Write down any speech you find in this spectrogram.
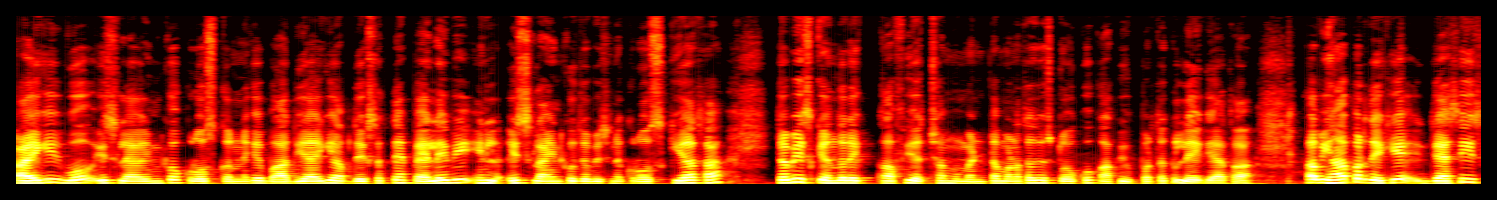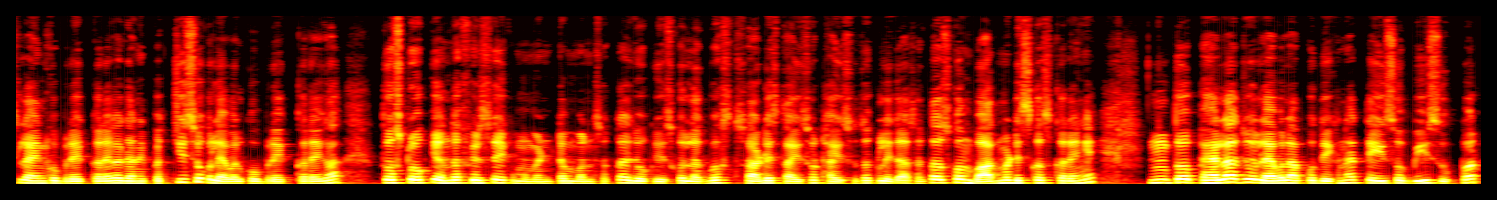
आएगी, वो इस लाइन को क्रॉस करने के बाद ही आएगी। आप देख सकते हैं, पहले भी इन, इस लाइन को जब इसने क्रॉस किया था तभी इसके अंदर एक काफ़ी अच्छा मोमेंटम बना था, जो स्टॉक को काफ़ी ऊपर तक ले गया था। अब यहाँ पर देखिए, जैसे ही इस लाइन को ब्रेक करेगा, यानी पच्चीस के लेवल को ब्रेक करेगा तो स्टॉक के अंदर फिर से एक मोमेंटम बन सकता है, जो कि इसको लगभग साढ़े सताईस तक ले जा सकता है। उसको हम बाद में डिस्कस करेंगे। तो पहला जो लेवल आपको देखना है, तेईस ऊपर,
